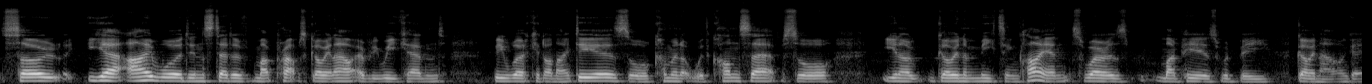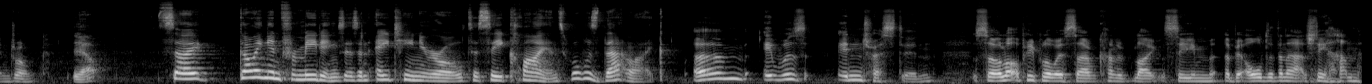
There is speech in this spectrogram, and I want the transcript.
So yeah, I would instead of my, perhaps going out every weekend, be working on ideas or coming up with concepts or you know going and meeting clients, whereas my peers would be going out and getting drunk. Yeah. So going in for meetings as an 18 year old to see clients, what was that like? Um, it was interesting. So a lot of people always say I'm kind of like seem a bit older than I actually am.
